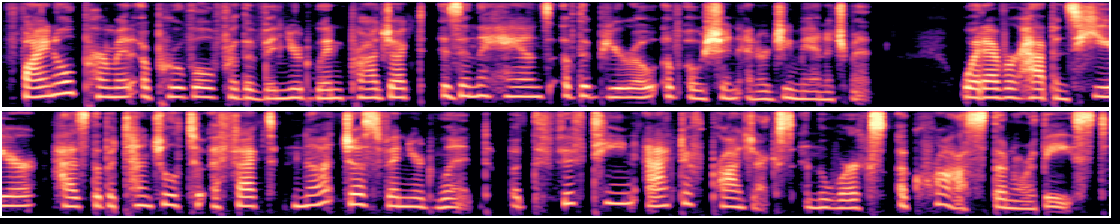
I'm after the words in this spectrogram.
Final permit approval for the Vineyard Wind project is in the hands of the Bureau of Ocean Energy Management. Whatever happens here has the potential to affect not just Vineyard Wind, but the 15 active projects in the works across the Northeast,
